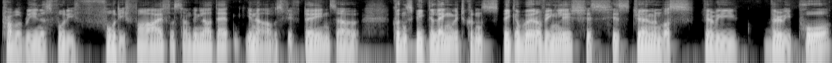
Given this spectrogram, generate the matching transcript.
probably in his 40, 45 or something like that. You know, I was 15, so couldn't speak the language, couldn't speak a word of English. His, his German was very, very poor.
